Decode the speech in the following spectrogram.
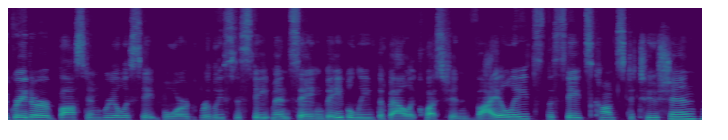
The Greater Boston Real Estate Board released a statement saying they believe the ballot question violates the state's constitution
